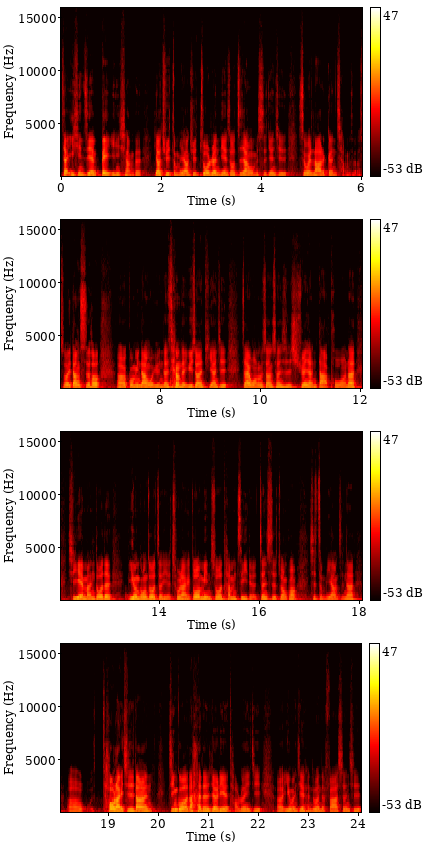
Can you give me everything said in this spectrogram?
在疫情之间被影响的，要去怎么样去做认定的时候，自然我们时间其实是会拉得更长的。所以当时候，呃，国民党委员的这样的预算的提案，其实在网络上算是轩然大波。那其实也蛮多的译文工作者也出来说明说他们自己的真实的状况是怎么样子。那呃，后来其实当然经过大家的热烈讨论以及呃译文界很多人的发声，其实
